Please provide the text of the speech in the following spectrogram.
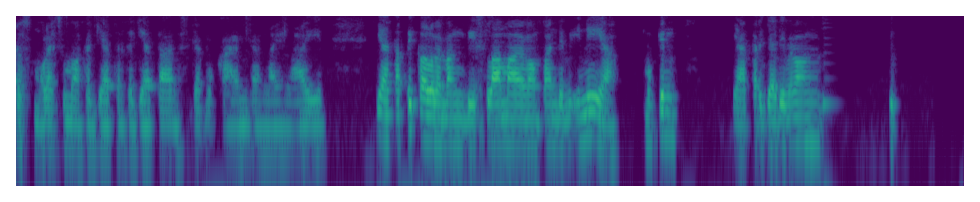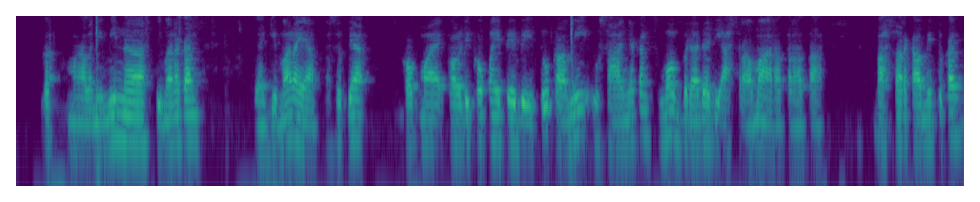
harus mulai semua kegiatan-kegiatan setiap UKM dan lain-lain. Ya, tapi kalau memang di selama memang pandemi ini ya mungkin ya terjadi memang juga mengalami minus di mana kan ya gimana ya? Maksudnya kalau di Kopma IPB itu kami usahanya kan semua berada di asrama rata-rata. Pasar kami itu kan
